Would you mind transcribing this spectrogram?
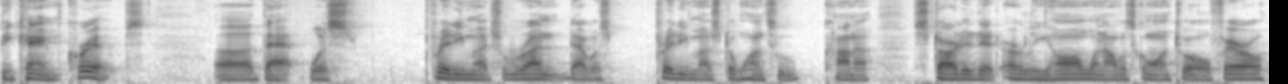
became Crips uh, that was pretty much run. That was pretty much the ones who kind of started it early on when I was going to O'Farrell.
